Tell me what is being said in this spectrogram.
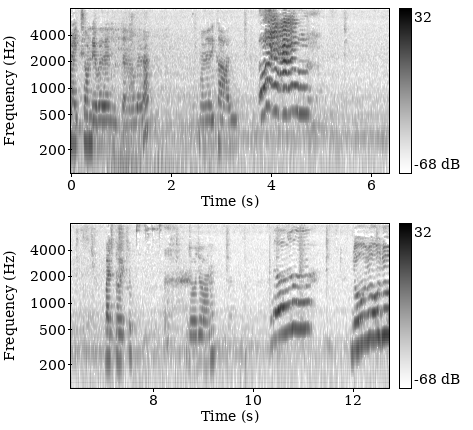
Bike sound ఎవరైనా చూస్తున్నావు కదా? మనది కాదు. బస్తో పెట్టు జోజో అను. జో జో జో.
